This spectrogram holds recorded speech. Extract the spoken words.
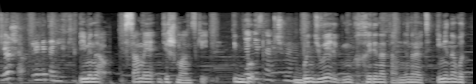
Леша любит оливки. Именно самые дешманские. Я б- не знаю, почему ему. Бондюэль, ну хренота, мне нравится. Именно вот,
